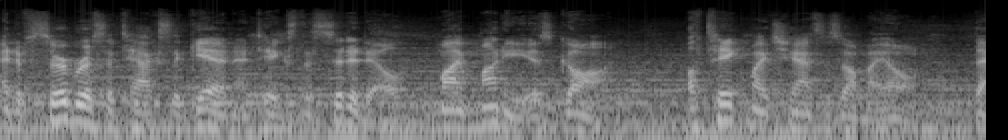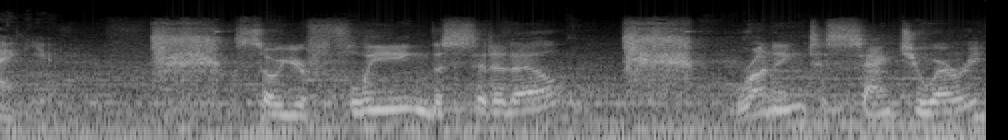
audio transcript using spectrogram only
And if Cerberus attacks again and takes the Citadel, my money is gone. I'll take my chances on my own. Thank you. So you're fleeing the Citadel? Running to Sanctuary?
